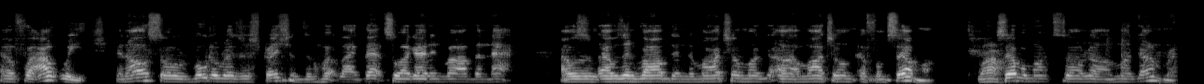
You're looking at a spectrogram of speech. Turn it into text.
uh, for outreach and also voter registrations and what like that. So I got involved in that. I was I was involved in the march on uh, march on uh, from Selma. Wow. Selma on uh, Montgomery.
